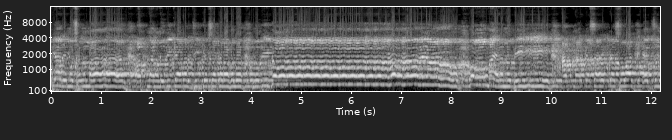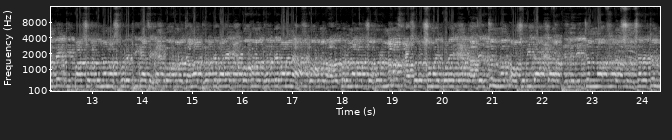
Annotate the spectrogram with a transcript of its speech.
প্যারে মুসলমান, আপনার নবীকে আবার জিজ্ঞাসা করা হলো, নবী গো ব্যক্তি পাঁচ সপ্তাহ নামাজ পড়ে, ঠিক আছে, কখনো জামাত ধরতে পারে, কখনো ধরতে পারে না। কখনো ভালো করে নামাজ, জহরের নামাজ, আসরের সময় পড়ে, কাজের জন্য অসুবিধা, তার ফ্যামিলির জন্য, তার সংসারের জন্য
